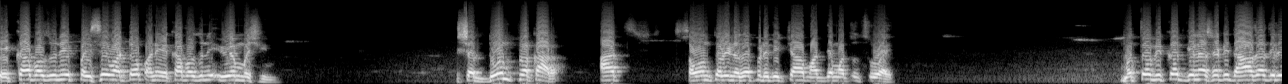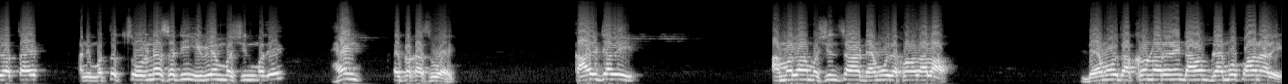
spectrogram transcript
एका बाजूने पैसे वाटप आणि एका बाजूने ईव्हीएम मशीन अशा दोन प्रकार आज सावंतवाडी नगरपालिकेच्या माध्यमातून सुरू आहेत. मतं विकत घेण्यासाठी दहा हजार दिले जात आहेत आणि मतं चोरण्यासाठी ईव्हीएम मशीन मध्ये हँग हे प्रकार सुरू आहेत. काल ज्यावेळी आम्हाला मशीनचा डॅमो दाखवण्यात आला डॅमो दाखवणारे आणि डा- डॅमो पाहणारे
